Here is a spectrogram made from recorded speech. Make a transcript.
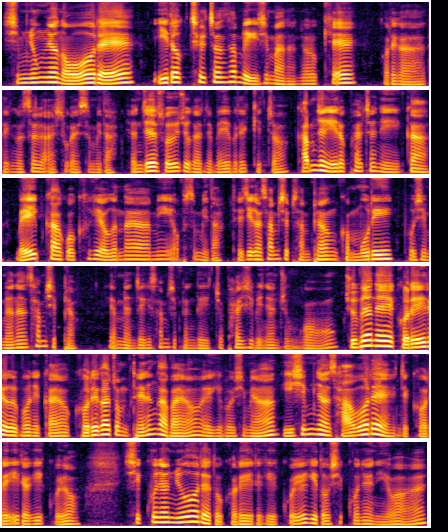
16년 5월에 1억 7,320만 원 이렇게 거래가 된 것을 알 수가 있습니다. 현재 소유주가 이제 매입을 했겠죠. 감정이 1억 8천이니까 매입가하고 크게 어긋남이 없습니다. 대지가 33평, 건물이 보시면은 30평. 연면적이 30평 돼 있죠. 82년 준공. 주변에 거래 이력을 보니까요. 거래가 좀 되는가 봐요. 여기 보시면 20년 4월에 이제 거래 이력이 있고요. 19년 6월에도 거래 이력이 있고 여기도 19년 2월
